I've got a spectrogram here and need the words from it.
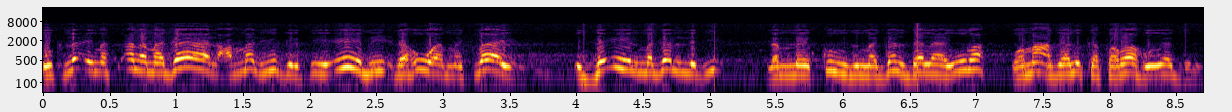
وتلاقي مسألة مجال عمال يجري فيه. إيه بي؟ ده هو مش باين. إزاي إيه المجال اللي بي؟ لما يكون المجال ده لا يرى ومع ذلك تراه يجري.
